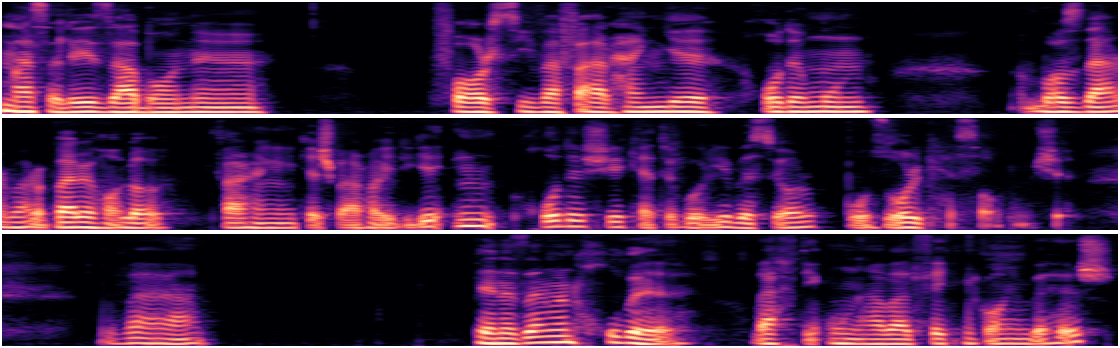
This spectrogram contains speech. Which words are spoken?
مسئله زبان فارسی و فرهنگ خودمون باز در برابر حالا فرهنگ کشورهای دیگه این خودش یه کتگوری بسیار بزرگ حساب میشه. و به نظر من خوبه وقتی اون اول فکر می‌کنیم بهش.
